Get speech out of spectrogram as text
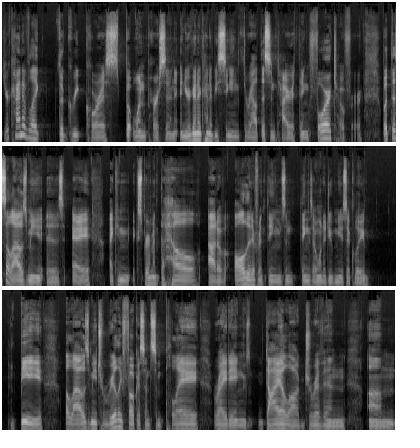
you're kind of like the Greek chorus, but one person, and you're going to kind of be singing throughout this entire thing for Topher. What this allows me is A, I can experiment the hell out of all the different themes and things I want to do musically. B, allows me to really focus on some play writing, dialogue driven um,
